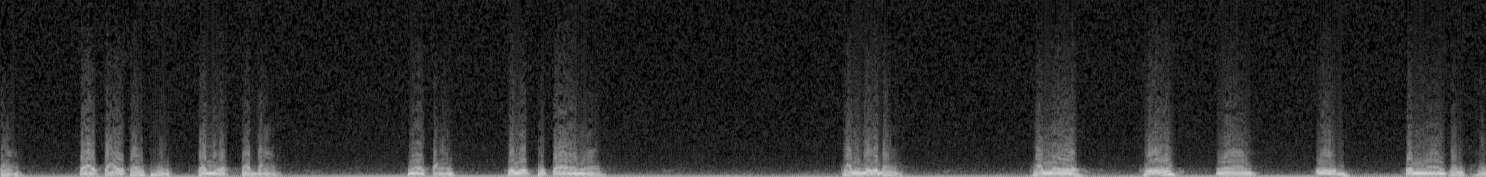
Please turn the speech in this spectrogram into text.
ตามแต่ใจของท่านสะดวกสบายในการพินิจพิจารณาทำอยู่ได้ทำมือถืองานอื่น เป็นงานสำคัญ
